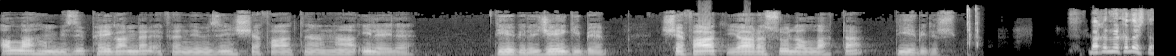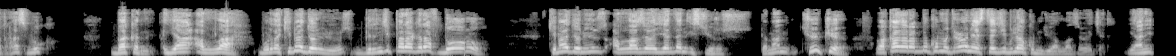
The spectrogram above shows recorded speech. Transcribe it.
Allah'ın bizi Peygamber Efendimizin şefaatine nail eyle diyebileceği gibi şefaat ya Resulallah da diyebilir. Bakın arkadaşlar hasbuk. Bakın ya Allah burada kime dönüyoruz? Birinci paragraf doğru. Kime dönüyoruz? Allah Azze ve Celle'den istiyoruz. Tamam? Çünkü kadar rabbukum ud'un estecib lekum diyor Allah Azze ve Celle. Yani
